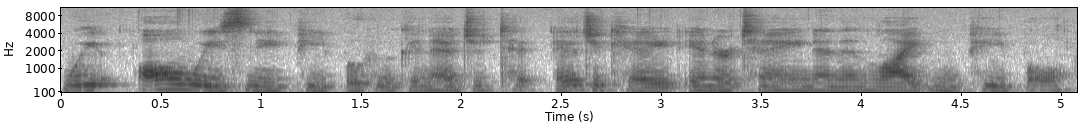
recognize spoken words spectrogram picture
We always need people who can edu educate, entertain, and enlighten people.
